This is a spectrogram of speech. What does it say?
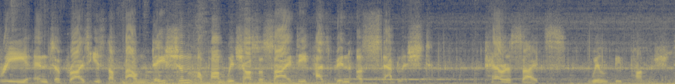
free enterprise is the foundation upon which our society has been established. Parasites will be punished.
